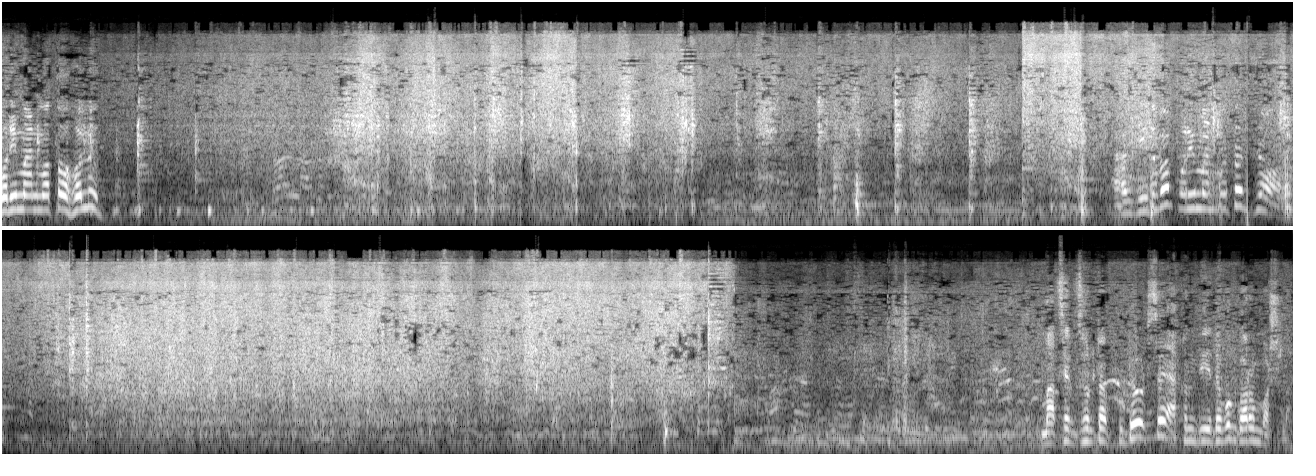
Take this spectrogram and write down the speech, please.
পরিমাণ মতো হলুদ, আর দিয়ে দেবো পরিমাণ মতো জল। মাছের ঝোলটা ফুটে উঠছে এখন দিয়ে দেবো গরম মশলা।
